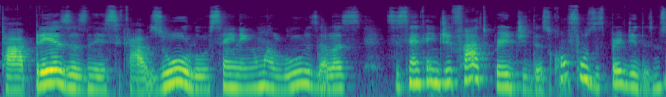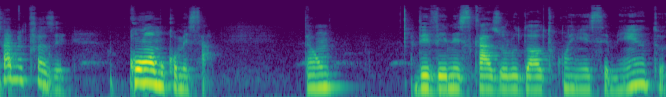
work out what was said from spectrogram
tá? Presas nesse casulo, sem nenhuma luz, elas se sentem de fato perdidas, confusas, perdidas, não sabem o que fazer, como começar. Então, viver nesse casulo do autoconhecimento,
